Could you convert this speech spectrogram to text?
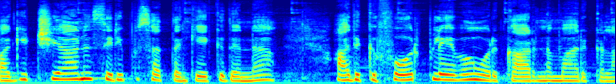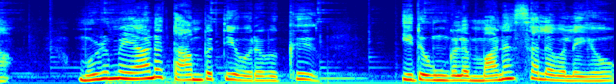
மகிழ்ச்சியான சிரிப்பு சத்தம் கேட்குதுன்னா அதுக்கு ஃபோர் பிளேவும் ஒரு காரணமாக இருக்கலாம். முழுமையான தாம்பத்திய உறவுக்கு இது உங்களை மனசளவுலையும்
